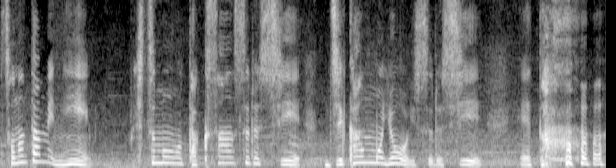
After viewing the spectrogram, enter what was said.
そのために質問をたくさんするし時間も用意するし、えーと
